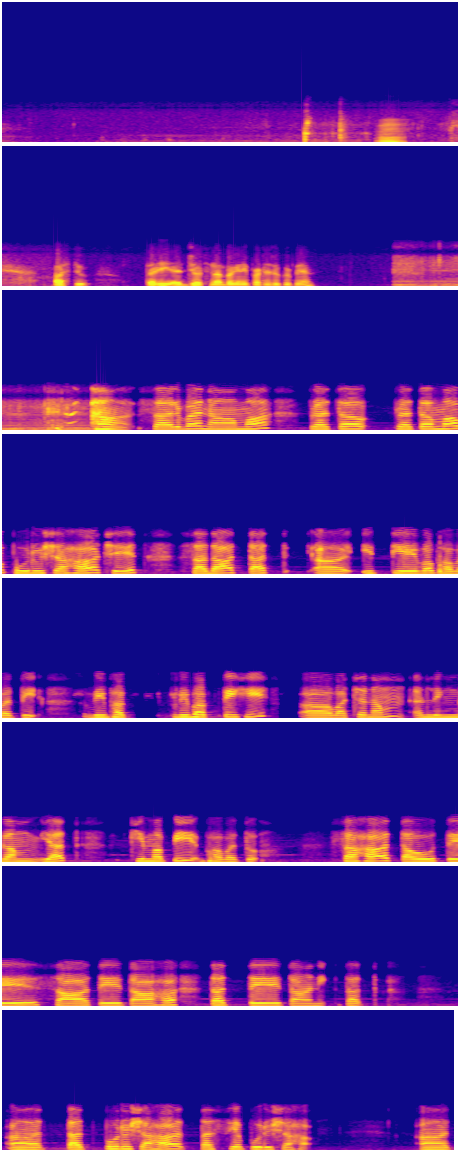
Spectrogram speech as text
अस्तु। तर्हि ज्योत्स्ना भगिनी पठतु कृपया। सर्वनाम प्रथ प्रथमपुरुषः चेत् सदा तत् इत्येव भवति। विभक् विभक्तिः वचनं लिङ्गं यत् किमपि भवतु। सः तौ ते सा ते ताः तत् ते तानि तत्। तत्पुरुषः तस्य पुरुषः।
